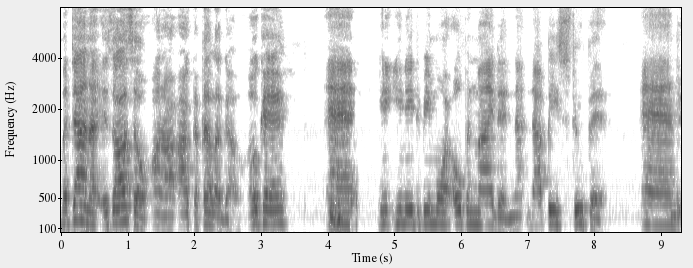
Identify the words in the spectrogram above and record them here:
Madonna is also on our archipelago, okay? And you, you need to be more open-minded, not not be stupid. And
